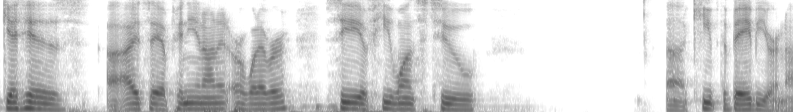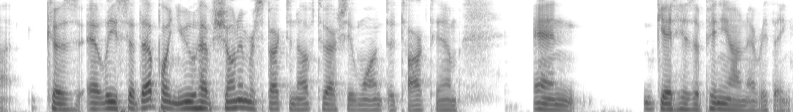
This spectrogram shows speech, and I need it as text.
get his uh, I'd say opinion on it or whatever. See if he wants to uh, keep the baby or not. Because at least at that point, you have shown him respect enough to actually want to talk to him and get his opinion on everything.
